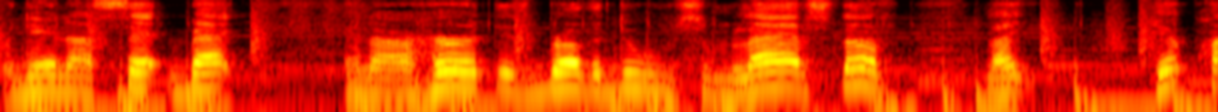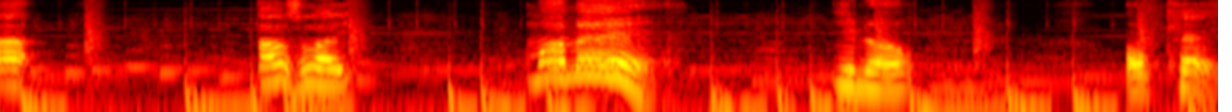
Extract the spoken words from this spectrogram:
But then I sat back and I heard this brother do some live stuff like hip hop. I was like, my man, you know, okay.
